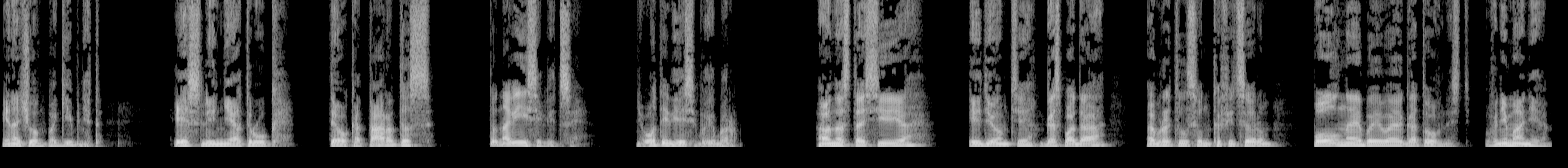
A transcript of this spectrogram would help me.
Иначе он погибнет. Если не от рук Теокатартас, то на виселице. Вот и весь выбор. «Анастасия, идемте, господа», — обратился он к офицерам, — «полная боевая готовность. Внимание!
